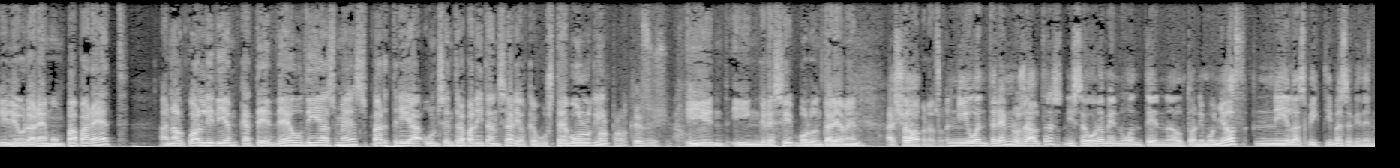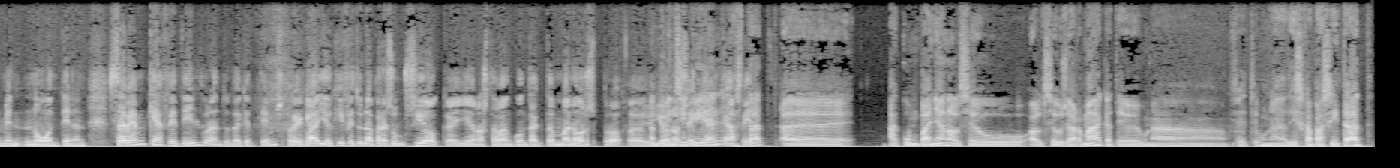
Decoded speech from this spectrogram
li lliurarem un paperet en el qual li diem que té 10 dies més per triar un centre penitenciari, el que vostè vulgui, Però, però què és això? i, i ingressi voluntàriament Això a la presó. ni ho entenem nosaltres, ni segurament ho entén el Toni Muñoz, ni les víctimes, evidentment, no ho entenen. Sabem què ha fet ell durant tot aquest temps? Perquè, clar, jo aquí he fet una presumpció que ja no estava en contacte amb menors, però eh, En jo no sé què, ell què ha, ha fet. estat eh, acompanyant el seu, el seu germà, que té una, fi, té una discapacitat,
